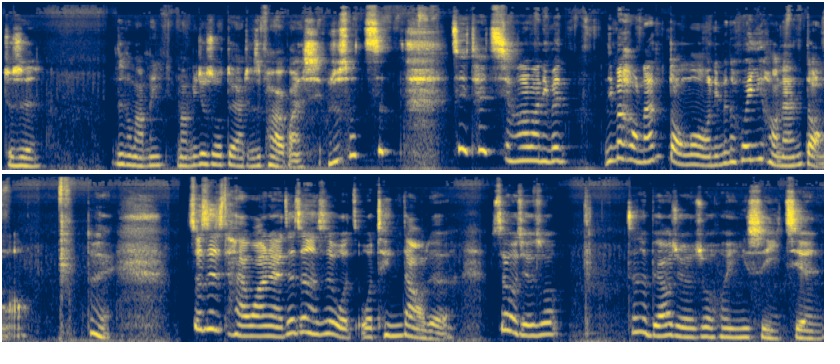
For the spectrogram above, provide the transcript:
就是那个妈咪妈咪就说对啊，就是炮友关系。我就说这这也太强了吧！你们你们好难懂哦，你们的婚姻好难懂哦。对，这是台湾哎，这真的是我我听到的，所以我觉得说，真的不要觉得说婚姻是一件，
